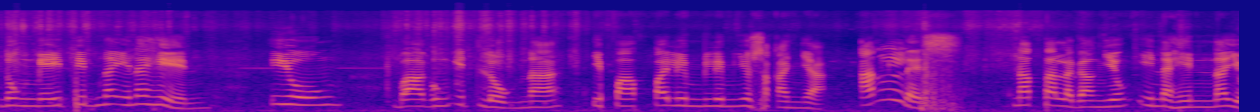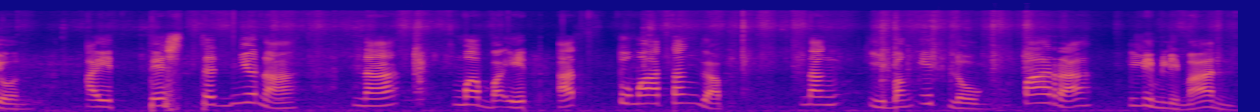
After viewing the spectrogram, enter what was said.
nung native na inahin yung bagong itlog na ipapalimlim nyo sa kanya unless na talagang yung inahin na yon ay tested nyo na na mabait at tumatanggap ng ibang itlog para limliman.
